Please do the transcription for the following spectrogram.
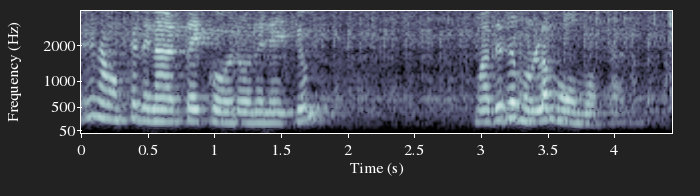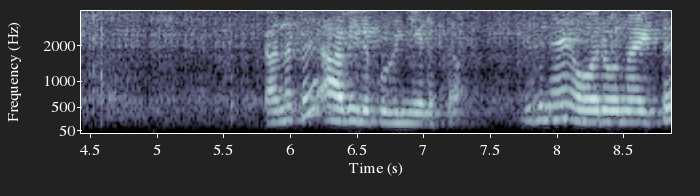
ഇനി നമുക്ക് ഇതിനകത്തേക്ക് ഓരോന്നിലേക്കും മധുരമുള്ള മോമോസാണ് എന്നിട്ട് ആവിയിൽ പുഴുങ്ങിയെടുക്കാം. ഇതിനെ ഓരോന്നായിട്ട്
